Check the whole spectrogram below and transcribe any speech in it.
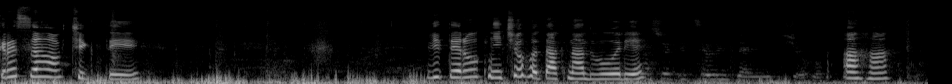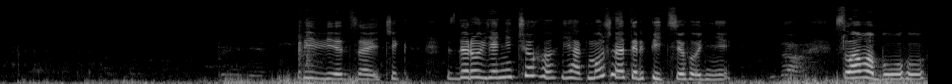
Красавчик ти. Вітерок, нічого так на дворі. А сьогодні цілий день нічого. Ага, Привіт. привіт, зайчик. Здоров'я нічого? Як можна терпіти сьогодні? Слава Богу.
